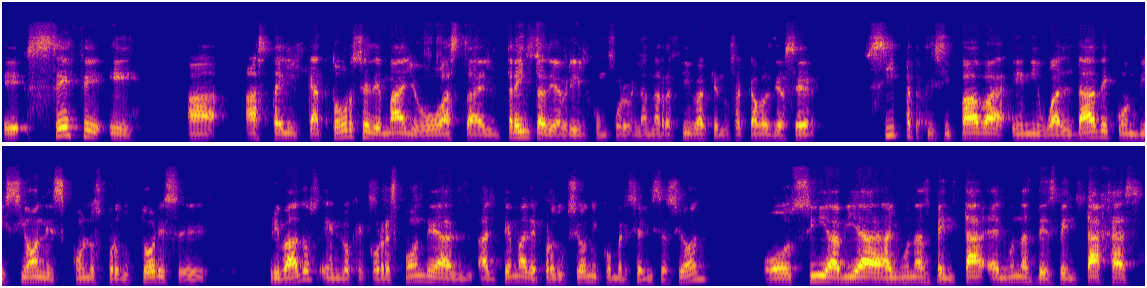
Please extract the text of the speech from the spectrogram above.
Eh, CFE, hasta el 14 de mayo o hasta el 30 de abril, conforme la narrativa que nos acabas de hacer, sí participaba en igualdad de condiciones con los productores eh, privados en lo que corresponde al, tema de producción y comercialización o si había algunas, algunas desventajas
